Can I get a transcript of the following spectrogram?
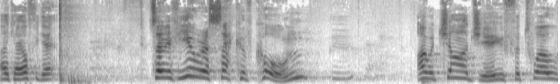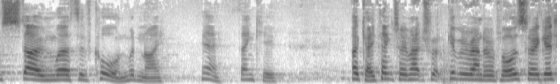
Okay, off you get. So if you were a sack of corn, I would charge you for 12 stone worth of corn, wouldn't I? Yeah, thank you. Okay, thanks very much. Give her a round of applause. Very good.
